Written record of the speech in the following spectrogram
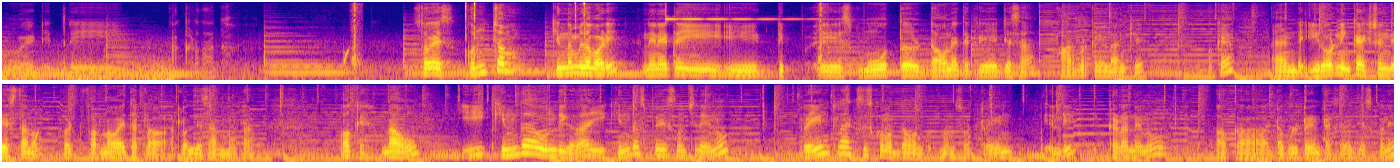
టూ ఎయిటీ త్రీ అక్కడ దాకా. సో గైస్ కొంచెం కింద మీద పడి నేనైతే ఈ ఈ డిప్ ఈ స్మూత్ డౌన్ అయితే క్రియేట్ చేశా హార్బర్కి వెళ్ళడానికి. ఓకే? అండ్ ఈ రోడ్ని ఇంకా ఎక్స్టెండ్ చేస్తాను. బట్ ఫర్ నౌ అయితే అట్లా అట్లా వదిలేసాను అనమాట ఓకే నౌ ఈ కింద ఉంది కదా ఈ కింద స్పేస్ నుంచి నేను ట్రైన్ ట్రాక్స్ తీసుకొని వద్దాం అనుకుంటున్నాను. సో ట్రైన్ వెళ్ళి ఇక్కడ నేను ఒక డబుల్ ట్రైన్ ట్రాక్ సెలెక్ట్ చేసుకొని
